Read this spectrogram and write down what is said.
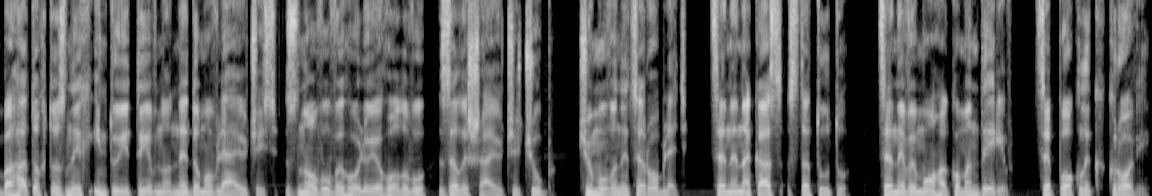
Багато хто з них інтуїтивно, не домовляючись, знову виголює голову, залишаючи чуб. Чому вони це роблять? Це не наказ статуту, це не вимога командирів, це поклик крові.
